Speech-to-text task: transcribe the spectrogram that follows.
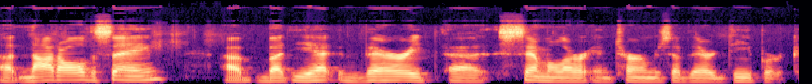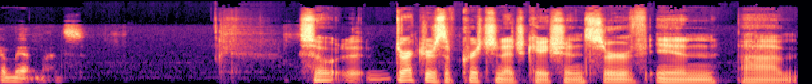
uh, not all the same, uh, but yet very similar in terms of their deeper commitments. So, uh, directors of Christian education serve in um,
